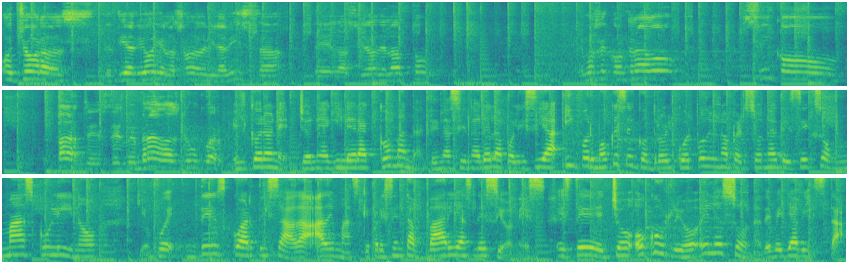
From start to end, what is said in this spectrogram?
8 horas El día de hoy en la zona de Villavista de la ciudad del Alto hemos encontrado cinco partes desmembradas de un cuerpo. El coronel Johnny Aguilera, comandante nacional de la policía, informó que se encontró el cuerpo de una persona de sexo masculino, quien fue descuartizada, además que presenta varias lesiones. Este hecho ocurrió en la zona de Bellavista.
